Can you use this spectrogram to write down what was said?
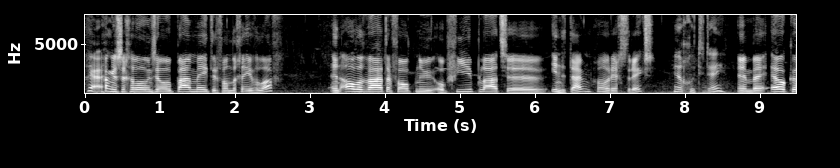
Ja. Hangen ze gewoon zo een paar meter van de gevel af. En al dat water valt nu op vier plaatsen in de tuin, gewoon rechtstreeks. Heel goed idee. En bij elke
